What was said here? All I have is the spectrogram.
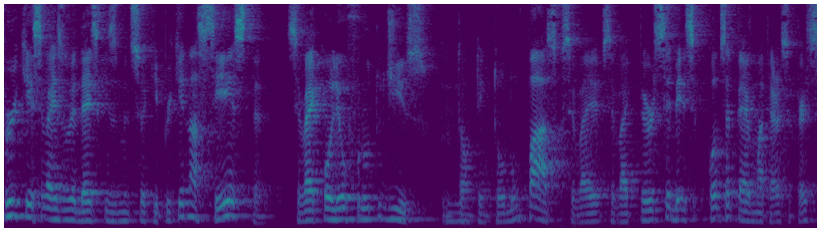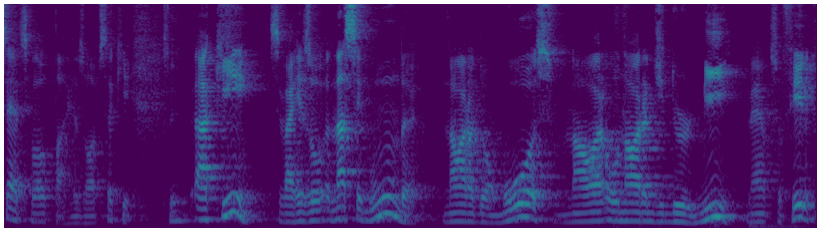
Por que você vai resolver 10, 15 minutos isso aqui? Porque na sexta você vai colher o fruto disso. Uhum. Então tem todo um passo que você vai, você vai perceber. Quando você pega uma matéria, você percebe, você fala, opa, resolve isso aqui. Sim. Aqui, você vai resolver. Na segunda, na hora do almoço, na hora, ou na hora de dormir né, com seu filho,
